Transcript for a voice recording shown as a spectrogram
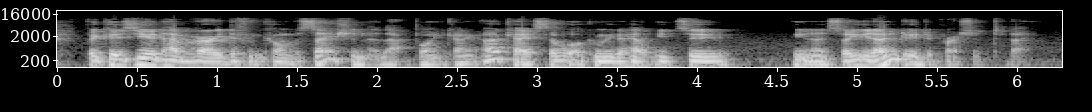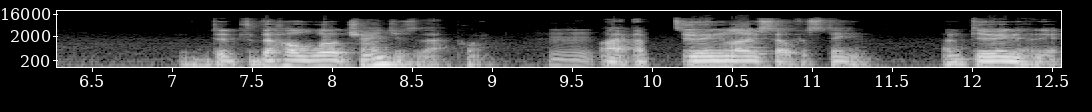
because you'd have a very different conversation at that point, going, okay, so what can we do to help you to, you know, so you don't do depression today? The, the whole world changes at that point. Mm. I, am doing low self esteem. I'm doing it.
